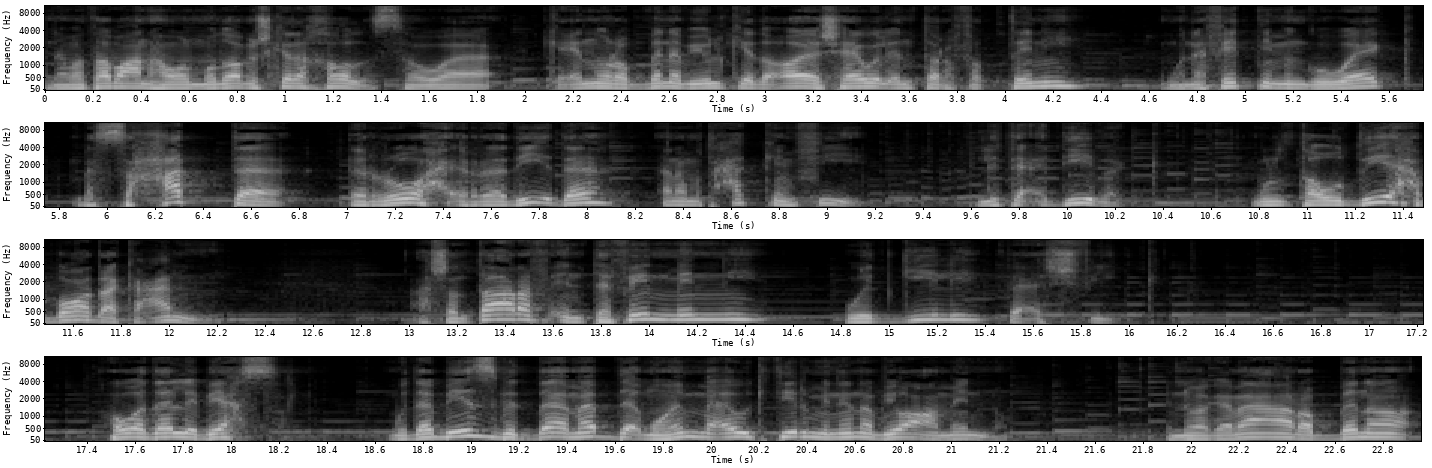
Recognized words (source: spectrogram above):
إنما طبعا هو الموضوع مش كده خالص. هو كأنه ربنا بيقول كده آه يا شاول أنت رفضتني ونفتني من جواك بس حتى الروح الرديء ده أنا متحكم فيه لتأديبك ولتوضيح بعدك عني. عشان تعرف انت فين مني وتجيلي فاشفيك هو ده اللي بيحصل وده بيثبت بقى مبدأ مهم قوي كتير مننا بيقع منه إنه يا جماعة ربنا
